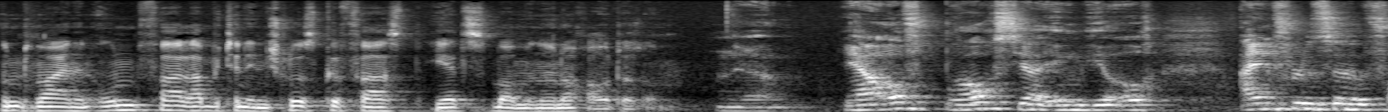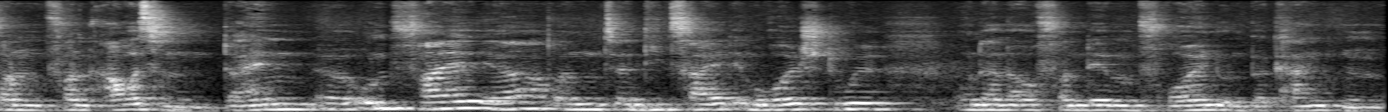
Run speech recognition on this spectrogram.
und meinen Unfall habe ich den Entschluss gefasst, jetzt bauen wir nur noch Autos um. Ja, ja oft brauchst du ja irgendwie auch Einflüsse von, von außen. Dein äh, Unfall ja, und äh, die Zeit im Rollstuhl und dann auch von dem Freund und Bekannten.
